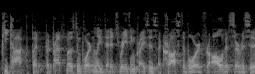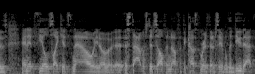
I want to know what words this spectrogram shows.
Peacock, but, but perhaps most importantly, that it's raising prices across the board for all of its services, and it feels like it's now, you know, established itself enough with the customers that it's able to do that.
